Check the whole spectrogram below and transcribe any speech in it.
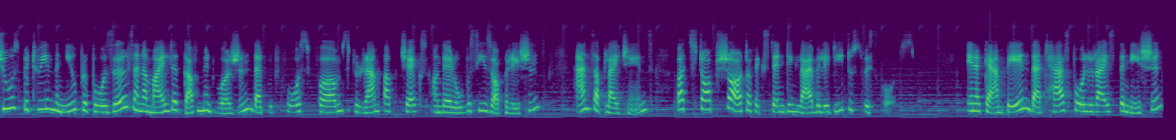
choose between the new proposals and a milder government version that would force firms to ramp up checks on their overseas operations and supply chains, but stop short of extending liability to Swiss courts. In a campaign that has polarized the nation,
